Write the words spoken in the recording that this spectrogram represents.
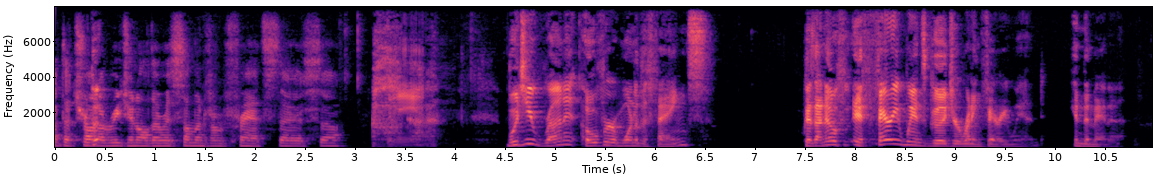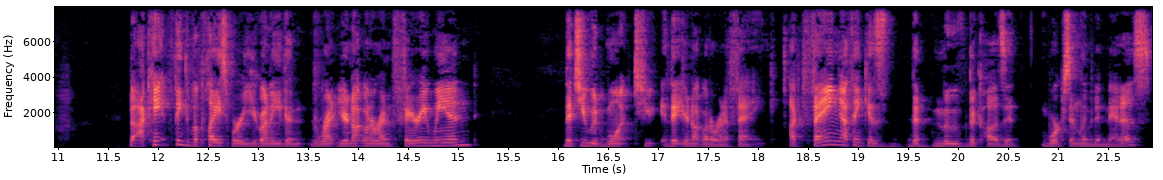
At the Toronto Regional, there was someone from France there, so Would you run it over one of the fangs? Because I know if, if Fairy Wind's good, you're running Fairy Wind in the meta. But I can't think of a place where you're going to even run. You're not going to run Fairy Wind that you would want to. That you're not going to run a Fang. Like Fang, I think is the move because it works in limited metas.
